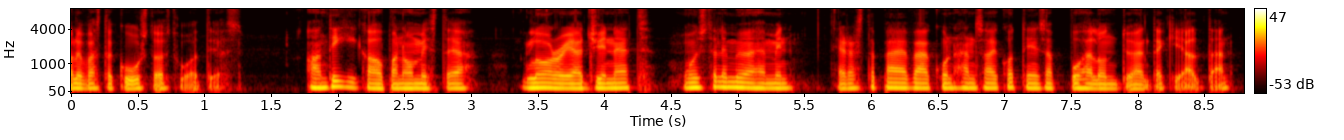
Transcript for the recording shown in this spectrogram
oli vasta 16-vuotias. Antiikkikaupan omistaja Gloria Jeanette muisteli myöhemmin erästä päivää, kun hän sai kotiinsa puhelun työntekijältään –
